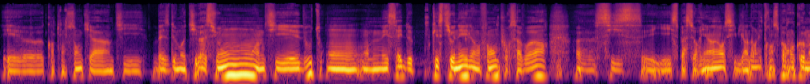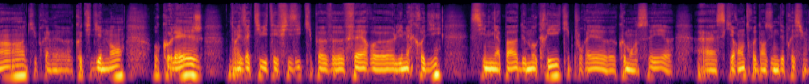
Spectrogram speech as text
Et euh, quand on sent qu'il y a un petit baisse de motivation, un petit doute, on, on essaye de questionner l'enfant pour savoir euh, si il se passe rien, aussi bien dans les transports en commun qu'ils prennent euh, quotidiennement, au collège, dans les activités physiques qu'ils peuvent faire euh, les mercredis, s'il n'y a pas de moquerie qui pourrait euh, commencer euh, à ce qui rentre dans une dépression.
